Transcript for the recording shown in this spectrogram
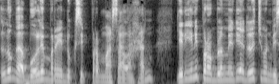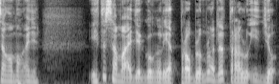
lo nggak boleh mereduksi permasalahan. Jadi ini problemnya dia adalah cuman bisa ngomong aja. Itu sama aja gue ngelihat problem lo adalah terlalu hijau.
